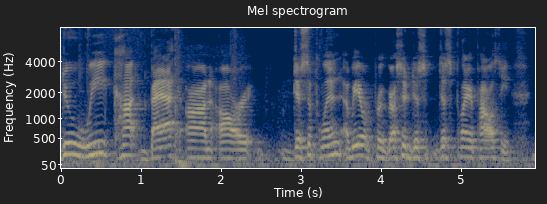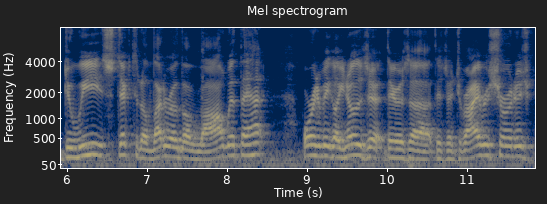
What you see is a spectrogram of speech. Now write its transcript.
do we cut back on our discipline? We have a progressive dis- disciplinary policy. Do we stick to the letter of the law with that? Or do we go, you know, there's a there's a there's a driver shortage.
